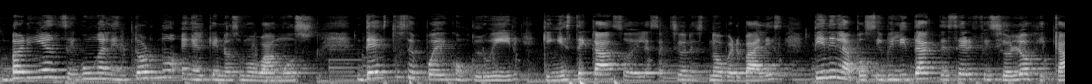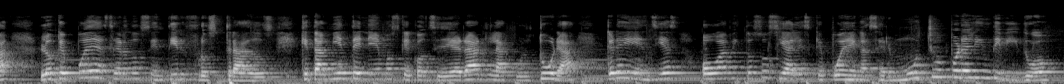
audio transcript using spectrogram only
varían según el entorno en el que nos movamos. De esto se puede concluir que en este caso de las acciones no verbales tienen la posibilidad de ser fisiológica, lo que puede hacernos sentir frustrados, que también tenemos que considerar la cultura, creencias o hábitos sociales que pueden hacer mucho por el individuo.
